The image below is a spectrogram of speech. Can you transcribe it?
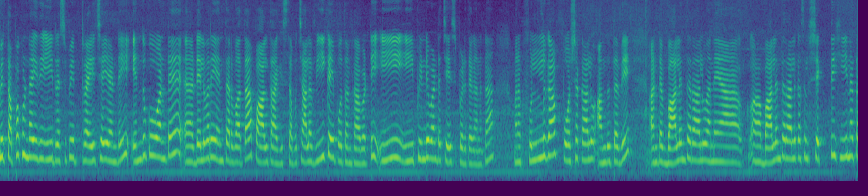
మీరు తప్పకుండా ఇది ఈ రెసిపీ ట్రై చేయండి. ఎందుకు అంటే డెలివరీ అయిన తర్వాత పాలు తాగిస్తాము. చాలా వీక్ అయిపోతాం కాబట్టి ఈ ఈ పిండి వంట చేసి పెడితే కనుక మనకు ఫుల్గా పోషకాలు అందుతవి. అంటే బాలెంతరాలు అనే బాలెంతరాలకు అసలు శక్తిహీనత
